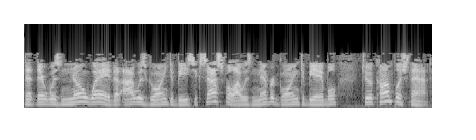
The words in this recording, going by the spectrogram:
that there was no way that I was going to be successful. I was never going to be able to accomplish that.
